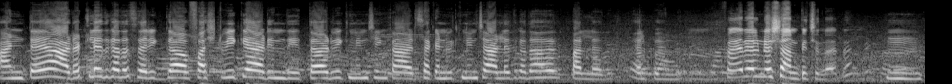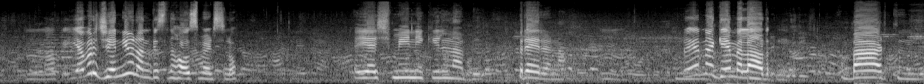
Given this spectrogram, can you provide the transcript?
అంటే ఆడట్లేదు కదా సరిగ్గా. ఫస్ట్ వీకే ఆడింది. థర్డ్ వీక్ నుంచి ఇంకా సెకండ్ వీక్ నుంచి ఆడలేదు కదా. పర్లేదు. వెళ్ళిపోయింది ఫైర్ ఎలిమినేషన్ అనిపించింది అయితే. ఓకే. ఎవరు జెన్యున్ అనిపిస్తుంది హౌస్ మేట్స్లో? యష్మి నిఖిల్ నబిల్ ప్రేరణ. ప్రేరణ గేమ్ ఎలా ఆడుతుంది? బాగా ఆడుతుంది.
